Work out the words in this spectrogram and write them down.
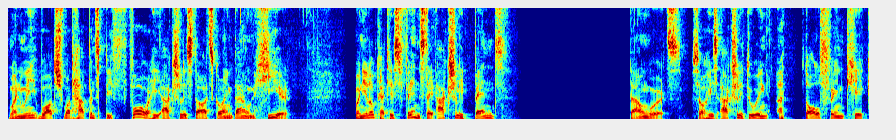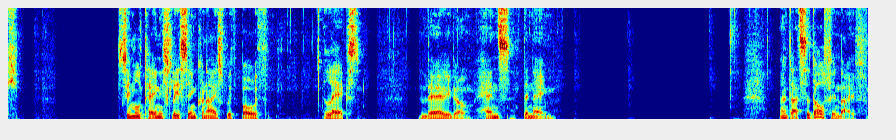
When we watch what happens before he actually starts going down here, when you look at his fins, they actually bend downwards. So he's actually doing a dolphin kick simultaneously synchronized with both legs. There you go, hence the name. And that's the dolphin dive.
